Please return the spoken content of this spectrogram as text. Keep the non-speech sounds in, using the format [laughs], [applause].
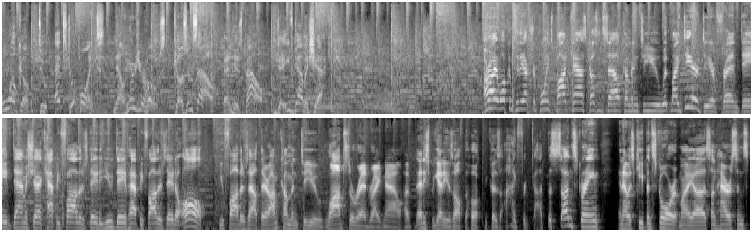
Welcome to Extra Points. Now here's your host, Cousin Sal, and his pal, Dave Dameshek. All right, welcome to the Extra Points Podcast. Cousin Sal coming to you with my dear, dear friend Dave Dameshek. Happy Father's Day to you, Dave. Happy Father's Day to all you fathers out there. I'm coming to you lobster red right now. Uh, Eddie Spaghetti is off the hook because I forgot the sunscreen and I was keeping score at my uh, son Harrison's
